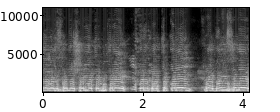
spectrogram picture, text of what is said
আলাইহি ইসলামের শরীয়তের ভিতরে কোনো পার্থক্য নেই। পুরা বনি ইসলামের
